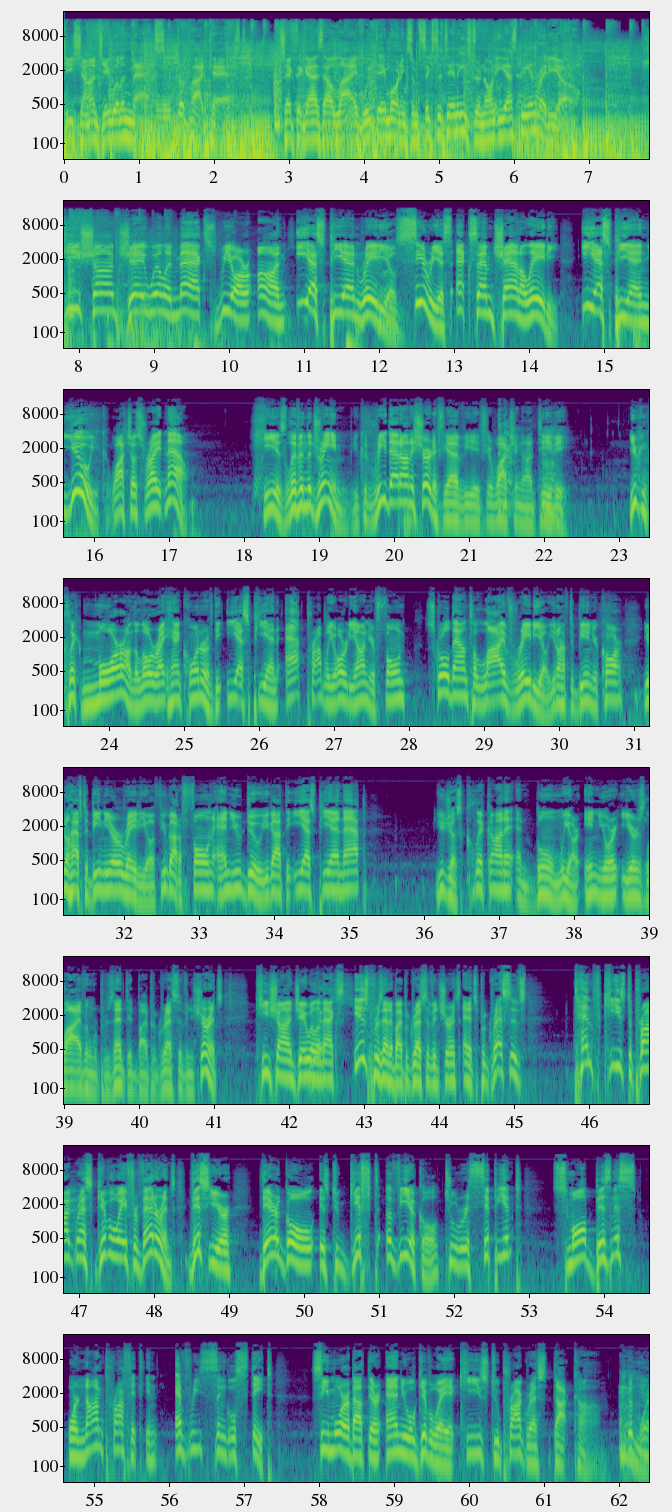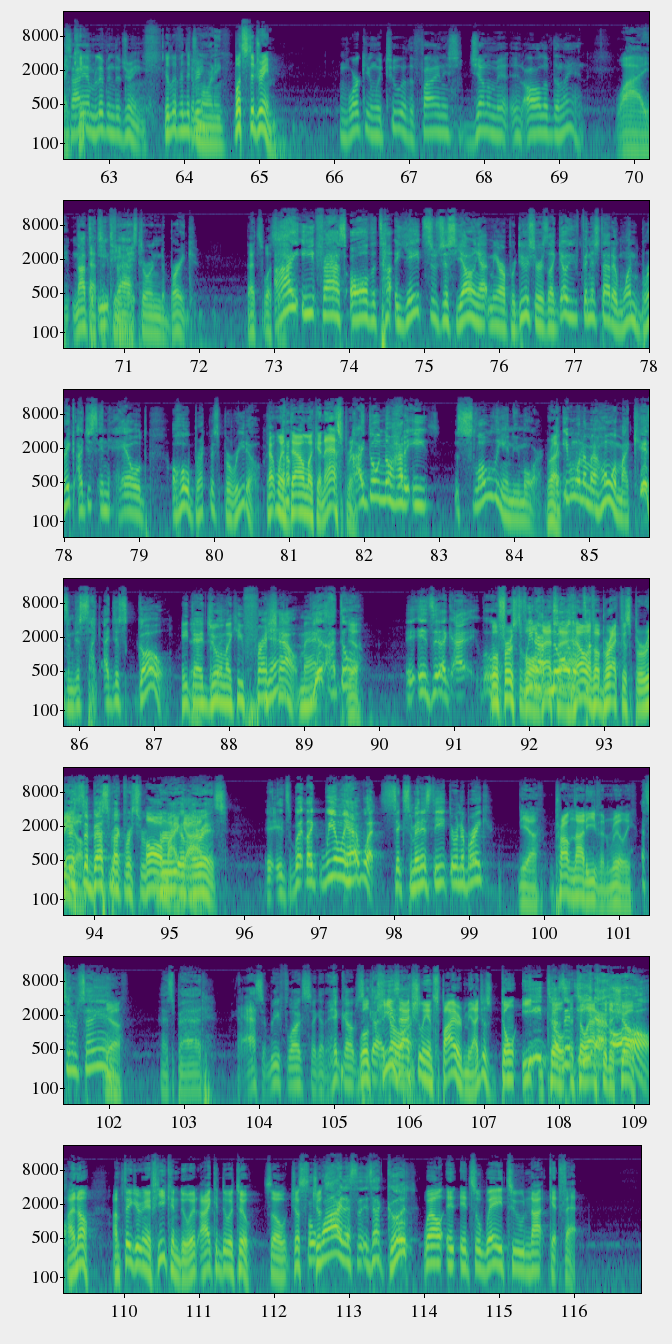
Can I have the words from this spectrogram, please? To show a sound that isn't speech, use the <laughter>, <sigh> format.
Keyshawn, J. Will, and Max, the podcast. Check the guys out live weekday mornings from 6 to 10 Eastern on ESPN Radio. Keyshawn, J. Will, and Max, we are on ESPN Radio, Sirius XM Channel 80, ESPN. ESPNU. You can watch us right now. He is living the dream. You could read that on a shirt if you have if you're watching on TV. You can click more on the lower right hand corner of the ESPN app, probably already on your phone. Scroll down to live radio. You don't have to be in your car. You don't have to be near a radio. If you got a phone, and you do, you got the ESPN app. You just click on it, and boom, we are in your ears live, and we're presented by Progressive Insurance. Keyshawn, J. Will, and Max is presented by Progressive Insurance, and it's Progressive's 10th Keys to Progress giveaway for veterans. This year, their goal is to gift a vehicle to a recipient, small business, or nonprofit in every single state. See more about their annual giveaway at keystoprogress.com. Good morning, Yes, I Key. am living the dream. You're living the Good dream. Good morning. What's the dream? I'm working with two of the finest gentlemen in all of the land. Why? Not to That's a eat teammate. fast during the break. That's what's. I eat fast all the time. Yates was just yelling at me. Our producer is like, "Yo, you finished that in one break." I just inhaled a whole breakfast burrito. that went down like an aspirin. I don't know how to eat slowly anymore. Right. Like even when I'm at home with my kids, I'm just like, I just go. Eat that joint like he fresh out, man. Yeah, I don't. Yeah. It's like I. well, first of all, that's no a hell ti- of a breakfast burrito. It's the best breakfast Oh, burrito my God. there is. It's but like we only have what six minutes to eat during the break. yeah, probably not even really. That's what I'm saying. Yeah. that's bad. Acid reflux. I got the hiccups. Well, Go- Keys actually inspired me. I just don't eat He until until eat after at the show. all. I know. I'm figuring if he can do it, I can do it too. So just, But just why? That's is that good? well, it, it's a way to not get fat.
